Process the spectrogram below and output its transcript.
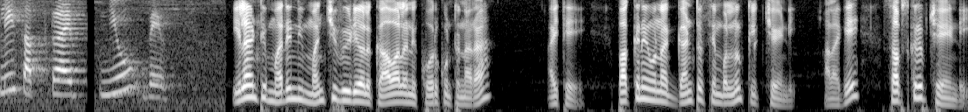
Please subscribe New Waves. ఇలాంటి మరిన్ని మంచి వీడియోలు కావాలని కోరుకుంటున్నారా? అయితే పక్కనే ఉన్న గంట సింబల్ను క్లిక్ చేయండి. అలాగే సబ్స్క్రైబ్ చేయండి.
